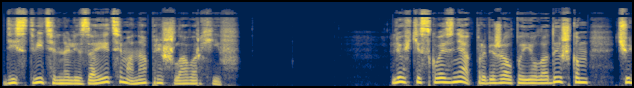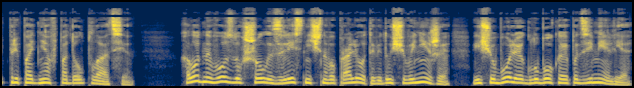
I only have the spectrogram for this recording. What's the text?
действительно ли за этим она пришла в архив. Легкий сквозняк пробежал по ее лодыжкам, чуть приподняв подол платья. Холодный воздух шел из лестничного пролета, ведущего ниже, в еще более глубокое подземелье.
